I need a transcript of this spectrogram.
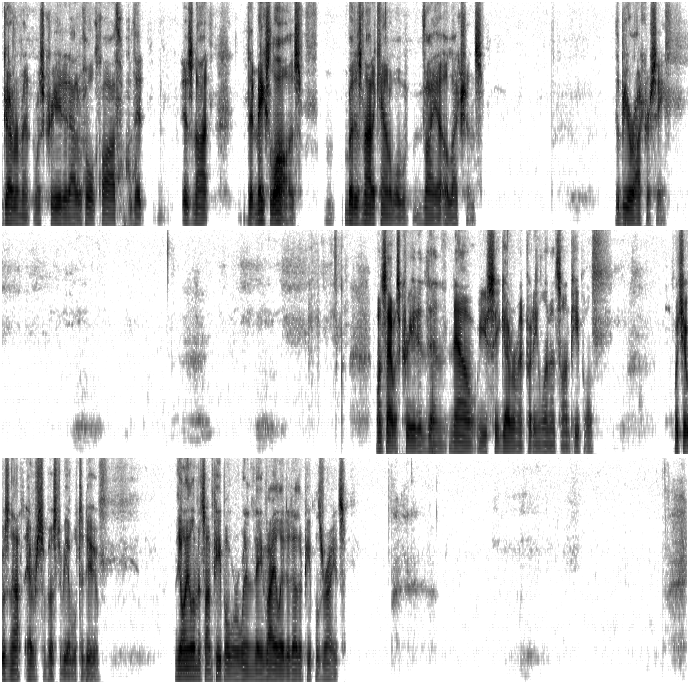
government was created out of whole cloth that is not that makes laws but is not accountable via elections. The bureaucracy once that was created then now you see government putting limits on people which it was not ever supposed to be able to do the only limits on people were when they violated other people's rights.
